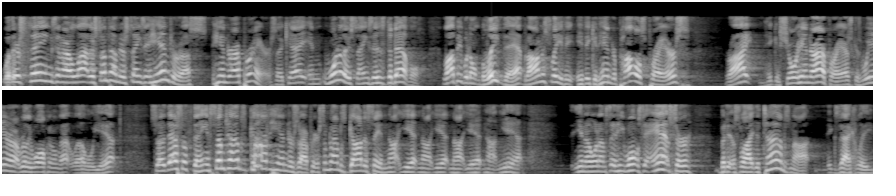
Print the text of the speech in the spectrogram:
Well, there's things in our life, there's sometimes there's things that hinder us, hinder our prayers, okay? And one of those things is the devil. A lot of people don't believe that, but honestly, if he, if he could hinder Paul's prayers, right, he can sure hinder our prayers because we are not really walking on that level yet. So that's a thing. And sometimes God hinders our prayers. Sometimes God is saying, not yet, not yet, not yet, not yet. You know what I'm saying? He wants to answer, but it's like the time's not exactly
